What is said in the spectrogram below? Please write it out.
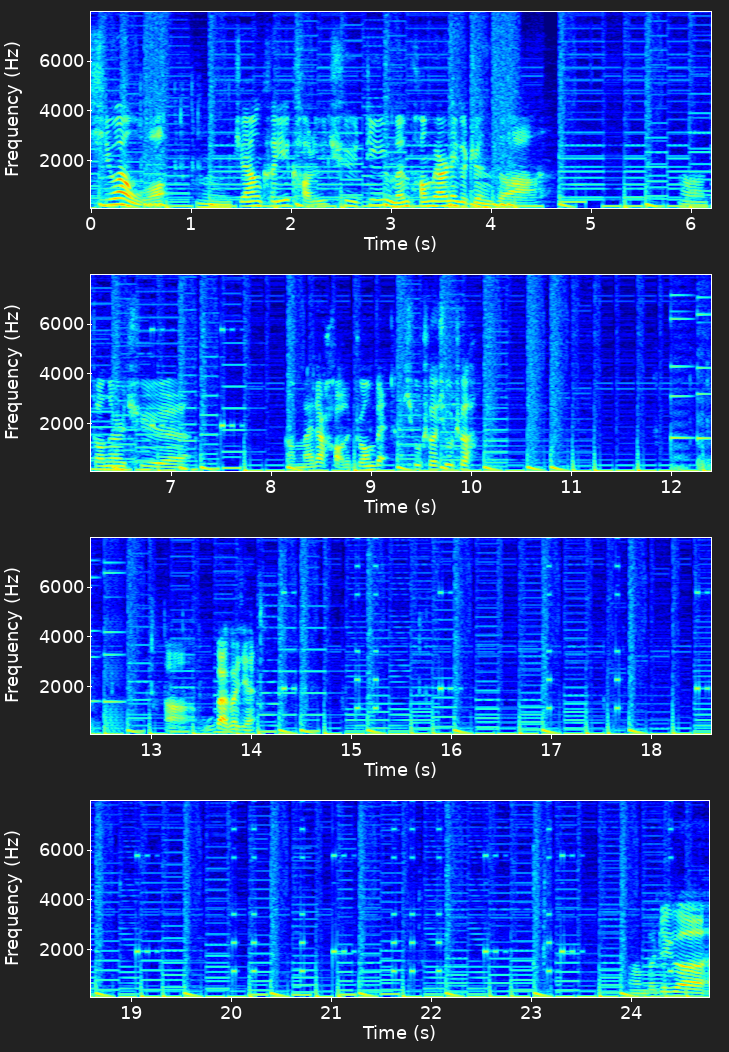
七万五，嗯，这样可以考虑去地狱门旁边那个镇子啊，啊，到那儿去啊，买点好的装备，修车修车，啊，五百块钱，这个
